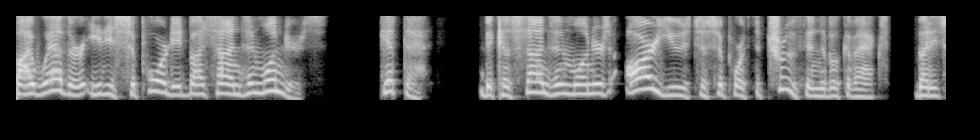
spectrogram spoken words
by whether it is supported by signs and wonders. Get that? Because signs and wonders are used to support the truth in the book of Acts, but it's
